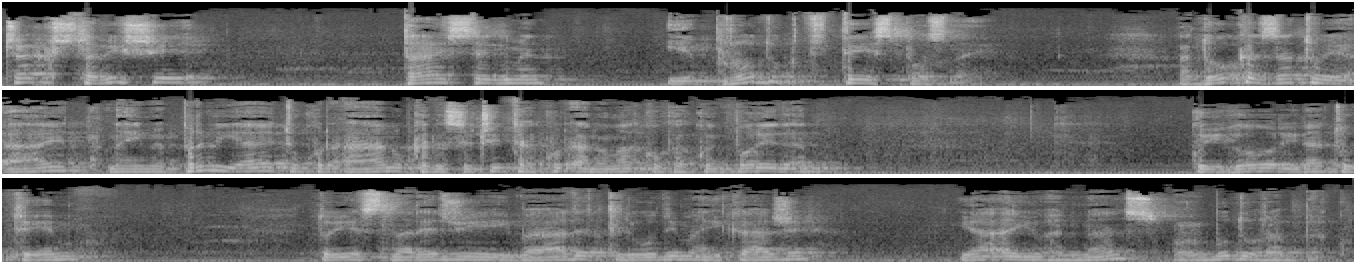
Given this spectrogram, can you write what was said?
Čak šta više, taj segment je produkt te spoznaje. A dokaz za to je ajet, naime prvi ajet u Kur'anu, kada se čita Kur'an ovako kako je poredan, koji govori na tu temu, to jest naređuje ibadet ljudima i kaže ja ejuhan nas budu rabbakum.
